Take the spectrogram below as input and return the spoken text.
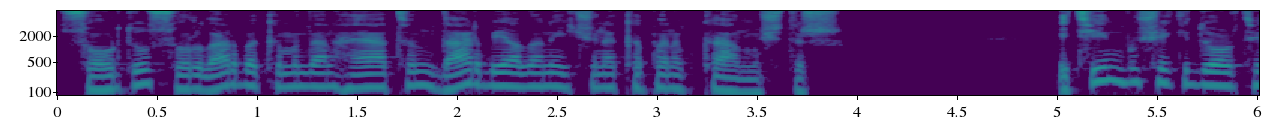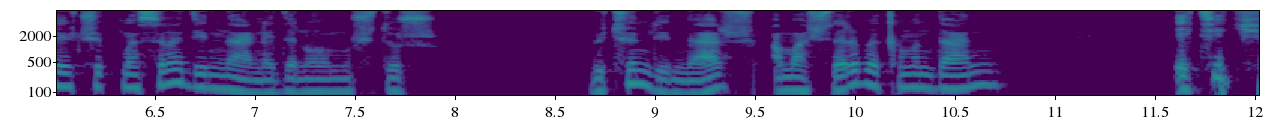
sorduğu sorular bakımından hayatın dar bir alanı içine kapanıp kalmıştır. Etiğin bu şekilde ortaya çıkmasına dinler neden olmuştur. Bütün dinler amaçları bakımından etik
